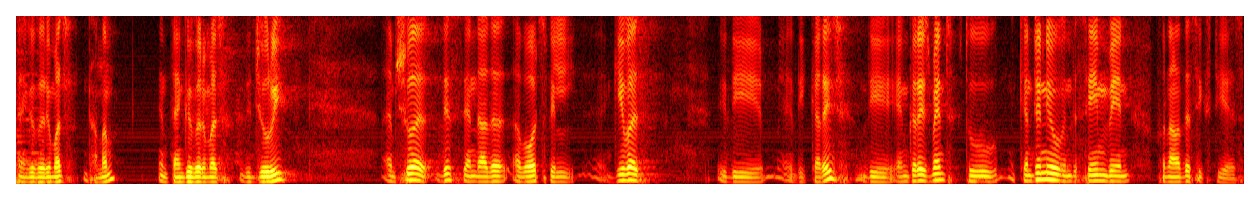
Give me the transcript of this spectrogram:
Thank you very much, Dhanam, and thank you very much, the jury. I'm sure this and other awards will give us the, the courage, the encouragement to continue in the same vein for another 60 years.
